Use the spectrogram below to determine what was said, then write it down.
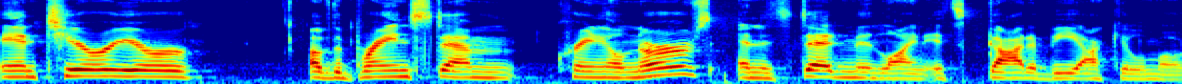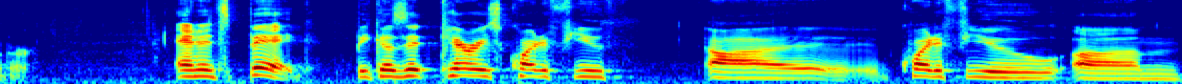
anterior of the brainstem cranial nerves, and it's dead midline. It's got to be oculomotor. And it's big because it carries quite a few, uh, quite a few um,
